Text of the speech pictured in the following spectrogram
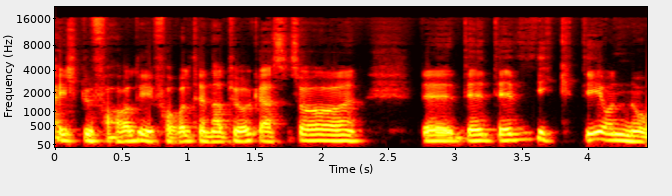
helt ufarlig i forhold til naturgass. Så det, det, det er viktig å nå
